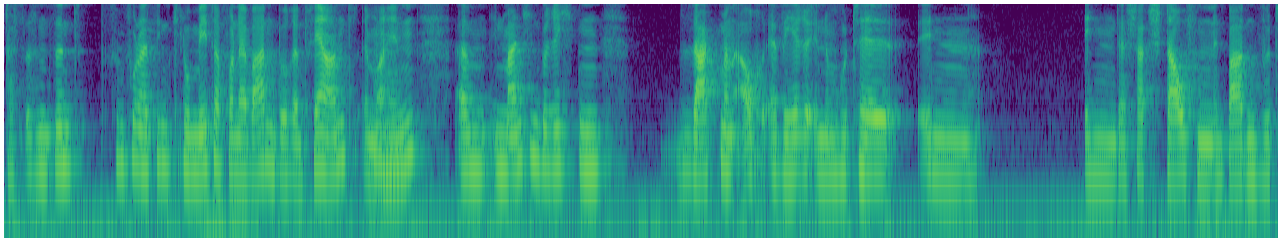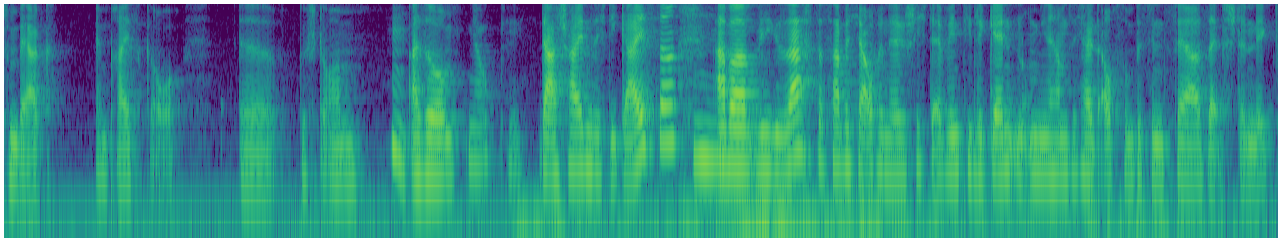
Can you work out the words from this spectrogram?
das sind, sind 507 Kilometer von der Wadenburg entfernt, immerhin. Ähm, in manchen Berichten sagt man auch, er wäre in einem Hotel in, in der Stadt Staufen in Baden-Württemberg im Breisgau äh, gestorben. Also Ja, okay. da scheiden sich die Geister. Aber wie gesagt, das habe ich ja auch in der Geschichte erwähnt, die Legenden um ihn haben sich halt auch so ein bisschen verselbstständigt.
